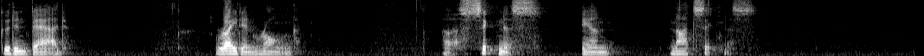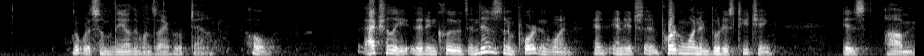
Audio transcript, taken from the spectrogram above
good and bad, right and wrong, uh, sickness and not sickness. What were some of the other ones I wrote down? Oh, actually, it includes, and this is an important one, and, and it's an important one in Buddhist teaching, is um,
